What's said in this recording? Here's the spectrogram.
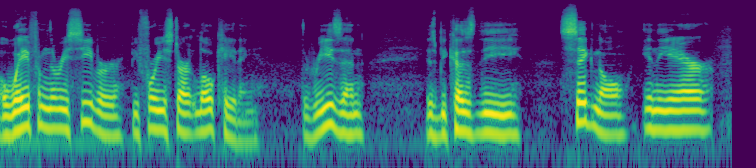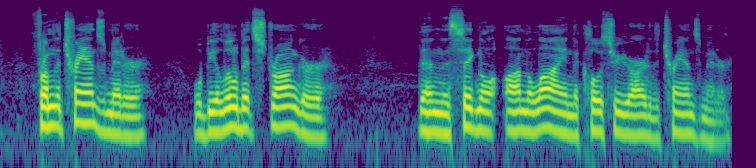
away from the receiver before you start locating. The reason is because the signal in the air from the transmitter will be a little bit stronger than the signal on the line the closer you are to the transmitter.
